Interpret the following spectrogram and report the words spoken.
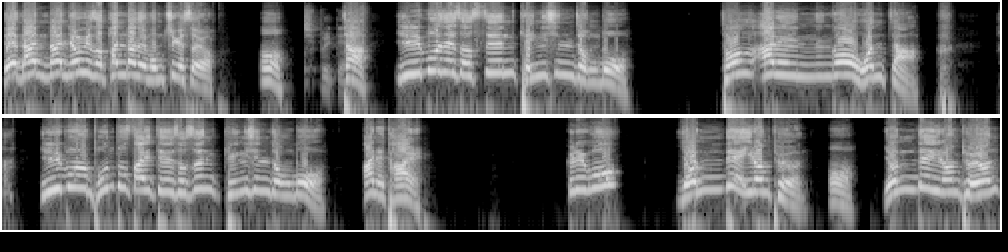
네, 난, 난 여기서 판단을 멈추겠어요. 어. 싶을 때 자, 일본에서 쓴 갱신 정보. 정 안에 있는 거 원자. 하- 일본 본토 사이트에서 쓴 갱신 정보 안에 달. 그리고 연대 이런 표현. 어. 연대 이런 표현.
